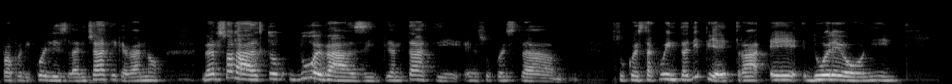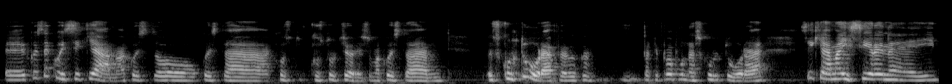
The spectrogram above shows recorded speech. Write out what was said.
proprio di quelli slanciati che vanno verso l'alto, due vasi piantati eh, su questa, su, questa, quinta di pietra e due leoni. Eh, questa qui? Si chiama questo, questa costruzione, insomma questa scultura, perché è proprio una scultura, si chiama I Sirenei.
